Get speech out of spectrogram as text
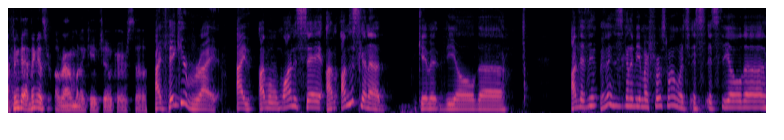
I think that I think that's around what I gave Joker. So I think you're right. I I will want to say I'm I'm just gonna give it the old. uh I think I think this is gonna be my first one, which it's it's the old uh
